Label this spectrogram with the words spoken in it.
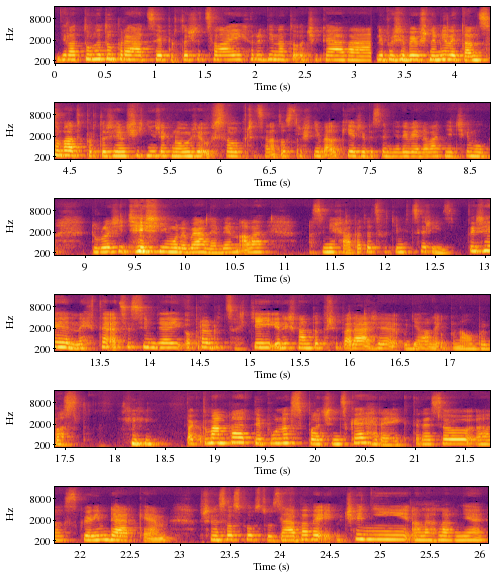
dělat tuhle tu práci, protože celá jejich rodina to očekává, nebo že by už neměli tancovat, protože jim všichni řeknou, že už jsou přece na to strašně velký a že by se měli věnovat něčemu důležitějšímu, nebo já nevím, ale asi mě chápete, co tím chci říct. Takže je nechte, ať si s tím dělají opravdu, co chtějí, i když vám to připadá, že udělali úplnou blbost. Pak tu mám pár tipů na společenské hry, které jsou uh, skvělým dárkem. Přinesou spoustu zábavy i učení, ale hlavně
